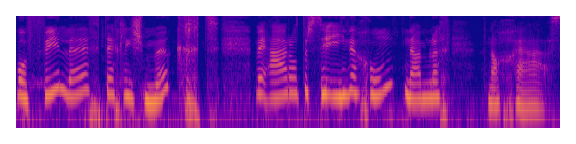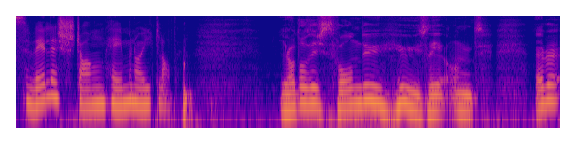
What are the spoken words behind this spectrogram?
der vielleicht ein bisschen schmeckt, wenn er oder sie reinkommt, nämlich nach Käse. Welchen Stang haben wir noch eingeladen? Ja, das ist das Fondue-Häuschen. Und eben,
